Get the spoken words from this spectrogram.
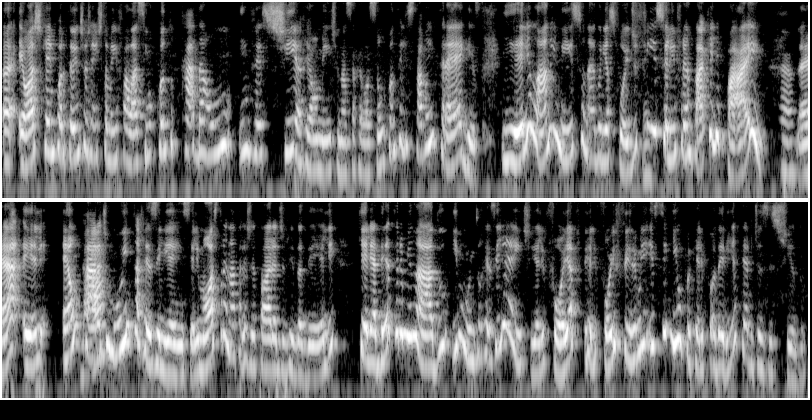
é, eu acho que é importante a gente também falar assim o quanto cada um investia realmente nessa relação, o quanto eles estavam entregues. E ele lá no início, né, Gurias, foi difícil ele enfrentar aquele pai, é. né? Ele é um cara de muita resiliência. Ele mostra na trajetória de vida dele que ele é determinado e muito resiliente. E ele foi, ele foi firme e seguiu, porque ele poderia ter desistido.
